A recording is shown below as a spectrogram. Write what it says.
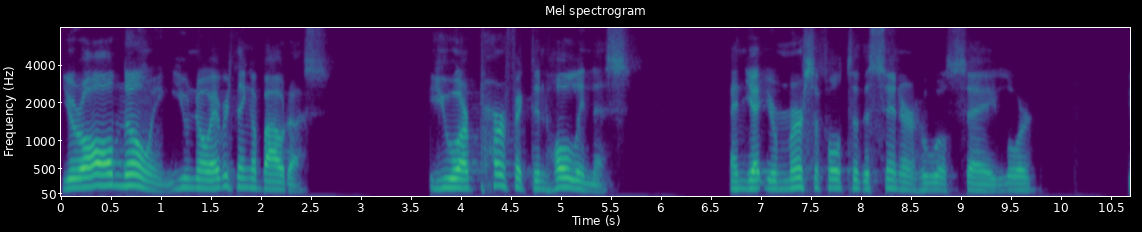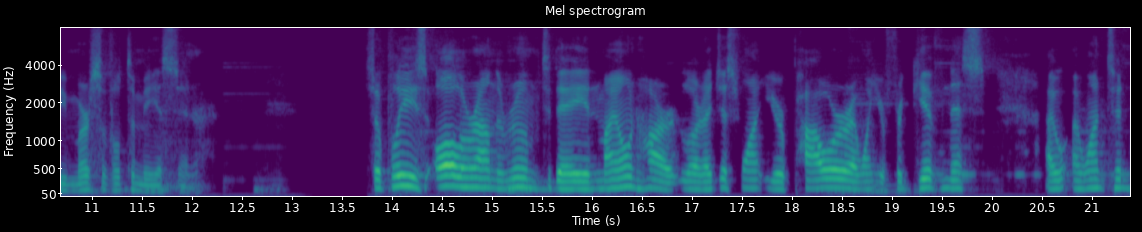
You're all knowing. You know everything about us. You are perfect in holiness. And yet you're merciful to the sinner who will say, Lord, be merciful to me, a sinner. So please, all around the room today, in my own heart, Lord, I just want your power. I want your forgiveness. I, I want to,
